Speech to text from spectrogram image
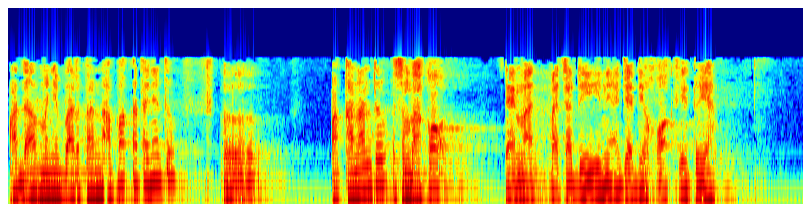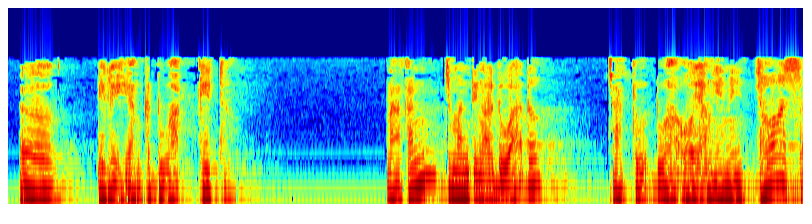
Ada menyebarkan apa katanya tuh uh, makanan tuh sembako saya baca di ini aja di hoax itu ya. Uh, pilih yang kedua gitu. Nah kan cuman tinggal dua tuh. Satu dua oh yang ini. Jos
